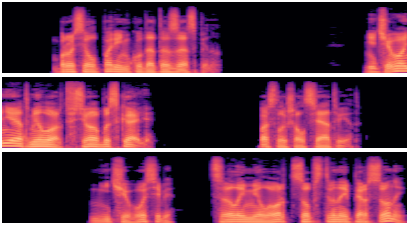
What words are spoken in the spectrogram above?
— бросил парень куда-то за спину. «Ничего нет, милорд, все обыскали», — послышался ответ. Ничего себе, целый милорд собственной персоной?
